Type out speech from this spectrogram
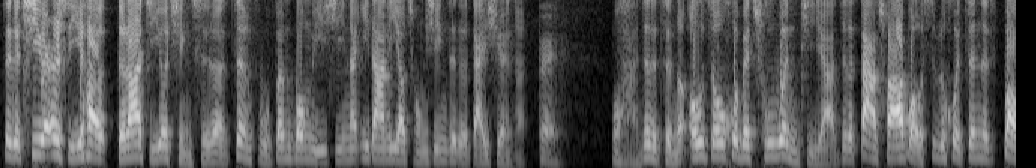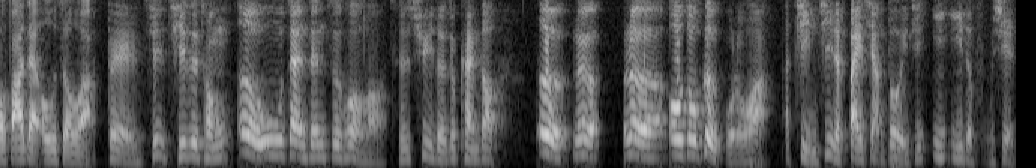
这个七月二十一号，德拉吉又请辞了，政府分崩离析，那意大利要重新这个改选了。对。哇，这个整个欧洲会不会出问题啊？这个大 trouble 是不是会真的爆发在欧洲啊？对，其其实从俄乌战争之后哈，持续的就看到俄那个那个欧洲各国的话啊，景气的败相都已经一一的浮现。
